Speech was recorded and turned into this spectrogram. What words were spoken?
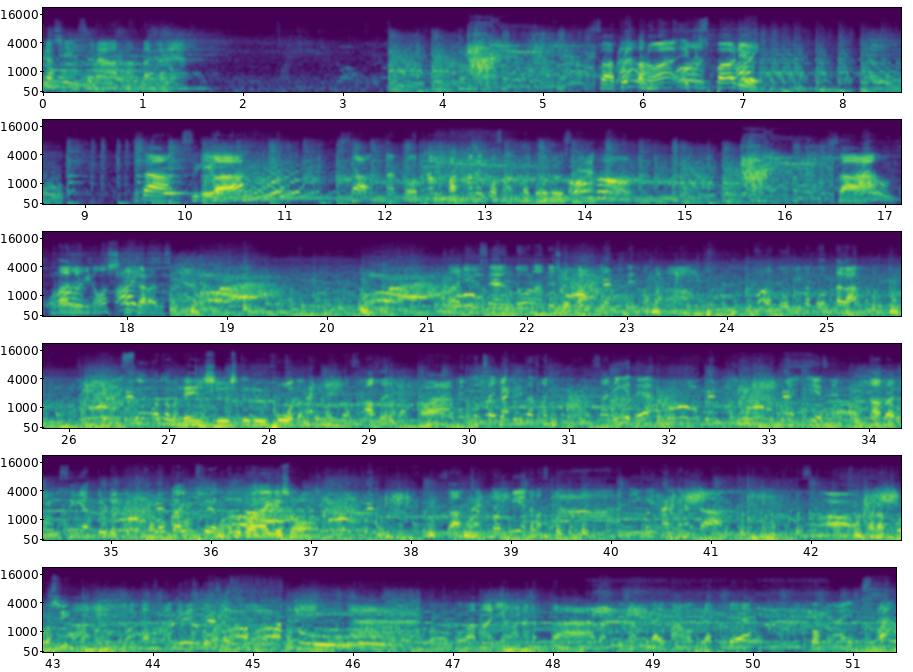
難しいんですよね判断がね。さあ取ったのはエクスパー流さあ次は？さあなんとタンパタメコさんの登場ですね。さあおなじみの式からですね。さあ流線どうなんでしょうか？やってんのかな？さあ飛びが通ったが多分練習してる方だと思います。あそうですか。あんどくさいめくり竜巻さあ逃げて。はいいいですね。まあまあ優先やってると言ってもこのタイプとやったことはないでしょう。さあちゃんと見えてますあー逃げれなかった。ああバラン殺し。あーめんどくさいあーここは間に合わなかった。バックジャンプ大ンを食らって。1本目クス。パ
